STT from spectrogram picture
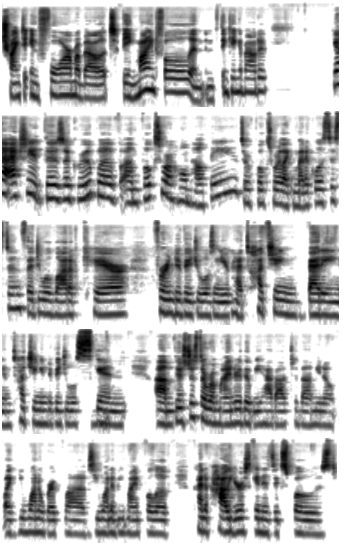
trying to inform about being mindful and, and thinking about it? Yeah, actually, there's a group of um, folks who are home health aides or folks who are like medical assistants that do a lot of care for individuals, and you're kind of touching bedding and touching individuals' mm-hmm. skin. Um, there's just a reminder that we have out to them. You know, like you want to wear gloves, you want to be mindful of kind of how your skin is exposed.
